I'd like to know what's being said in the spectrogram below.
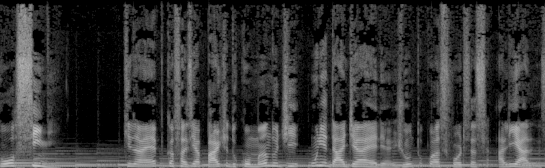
Rossini, que na época fazia parte do comando de unidade aérea junto com as forças aliadas.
